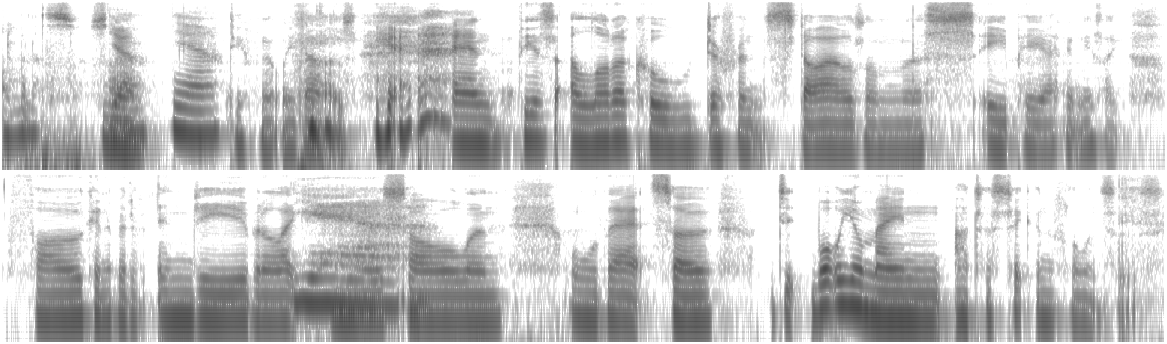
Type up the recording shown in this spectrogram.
ominous. So, Yeah. yeah. Definitely does. Yeah. And there's a lot of cool different styles on this EP. I think there's like folk and a bit of indie, a bit of like Yeah. soul and all that. So, what were your main artistic influences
